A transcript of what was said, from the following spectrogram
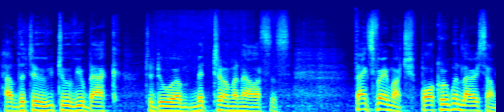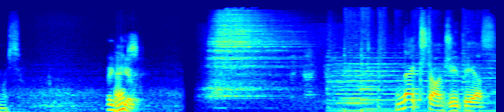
have the two two of you back to do a midterm analysis. Thanks very much, Paul Krugman, Larry Summers. Thank Thanks. you. Next on GPS,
